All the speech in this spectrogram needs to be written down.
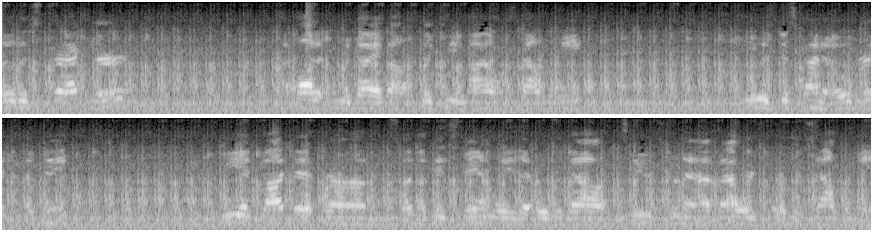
So this tractor, I bought it from a guy about 15 miles south of me. He was just kind of over it, I think. He had gotten it from some of his family that was about two, two and a half hours further south of me.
